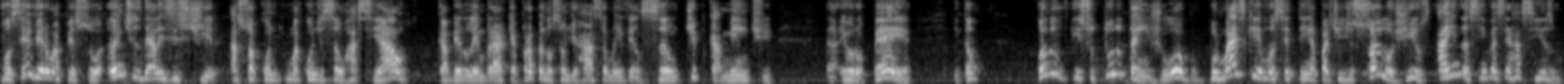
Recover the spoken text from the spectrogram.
você ver uma pessoa, antes dela existir a sua, uma condição racial, cabendo lembrar que a própria noção de raça é uma invenção tipicamente uh, europeia. Então, quando isso tudo está em jogo, por mais que você tenha a partir de só elogios, ainda assim vai ser racismo.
